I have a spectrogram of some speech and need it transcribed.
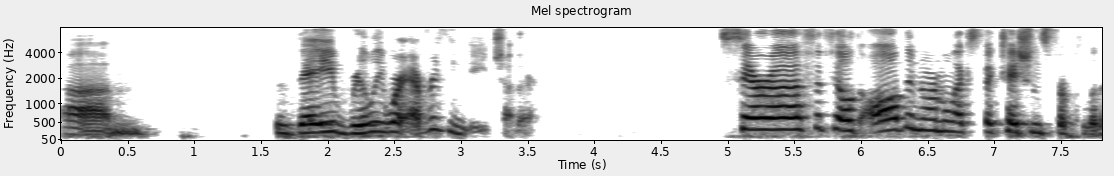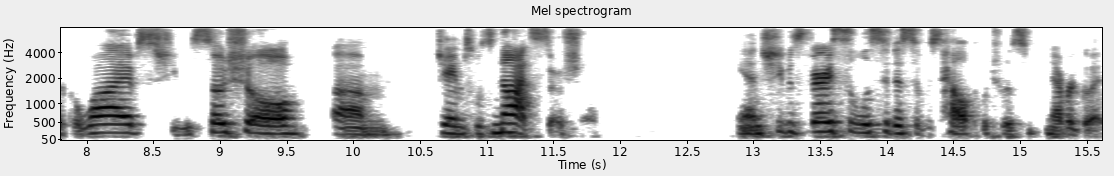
Um, they really were everything to each other. Sarah fulfilled all the normal expectations for political wives. She was social. Um, James was not social. And she was very solicitous of his health, which was never good.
